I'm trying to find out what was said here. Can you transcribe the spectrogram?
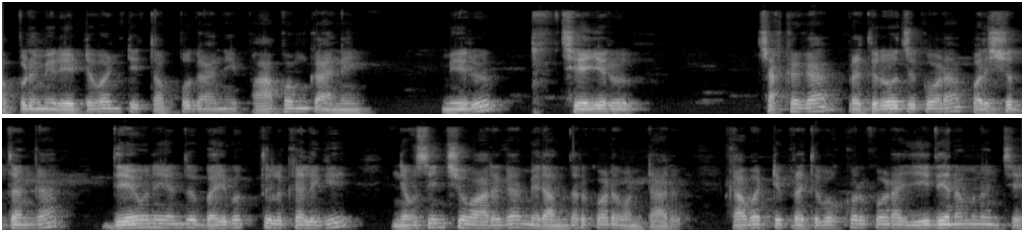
అప్పుడు మీరు ఎటువంటి తప్పు కానీ పాపం కానీ మీరు చేయరు. చక్కగా ప్రతిరోజు కూడా పరిశుద్ధంగా దేవుని ఎందు భయభక్తులు కలిగి నివసించేవారుగా మీరందరూ కూడా ఉంటారు. కాబట్టి ప్రతి ఒక్కరు కూడా ఈ దినం నుంచే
